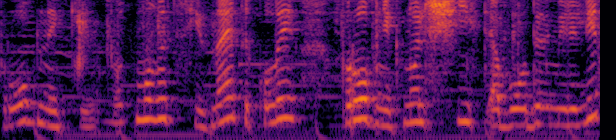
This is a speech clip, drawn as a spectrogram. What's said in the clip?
пробники. От молодці. Знаєте, коли пробник 0,6 або 1 мл,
